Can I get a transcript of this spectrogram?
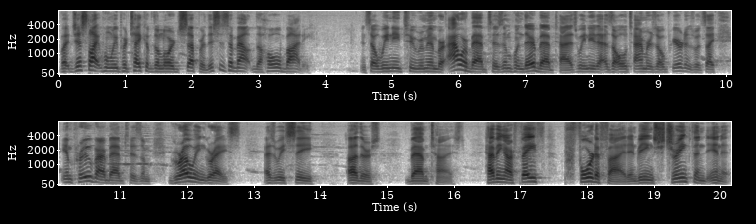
But just like when we partake of the Lord's Supper, this is about the whole body. And so we need to remember our baptism when they're baptized. We need, as the old timers, old Puritans would say, improve our baptism, grow in grace as we see others baptized. Having our faith fortified and being strengthened in it.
